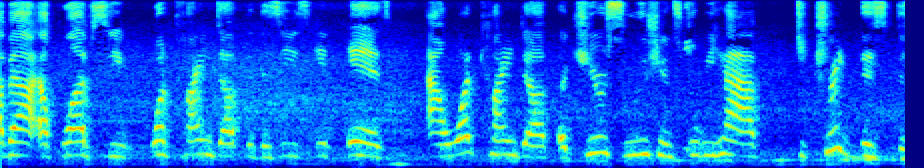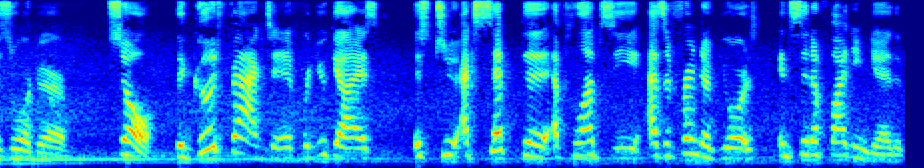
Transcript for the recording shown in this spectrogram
about epilepsy, what kind of the disease it is, and what kind of cure solutions do we have to treat this disorder. So the good fact eh, for you guys is to accept the epilepsy as a friend of yours instead of fighting it.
